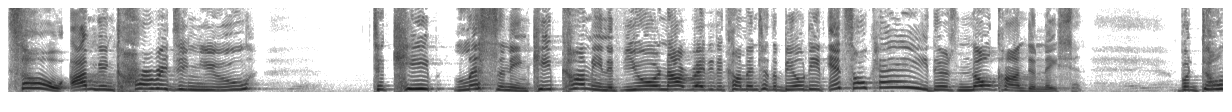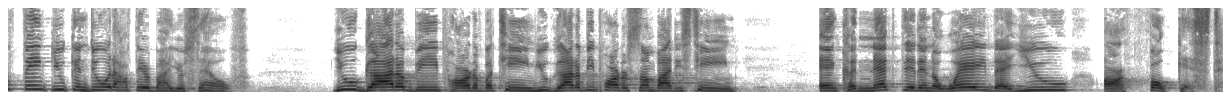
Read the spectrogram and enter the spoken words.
So, I'm encouraging you to keep listening, keep coming. If you're not ready to come into the building, it's okay. There's no condemnation. But don't think you can do it out there by yourself. You gotta be part of a team. You gotta be part of somebody's team and connected in a way that you are focused.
